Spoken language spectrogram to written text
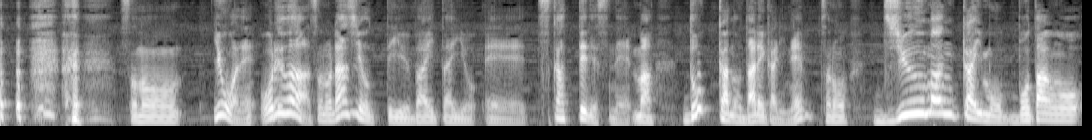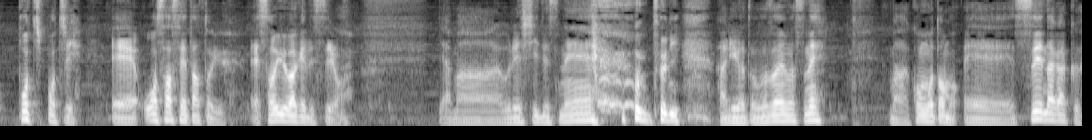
その、要はね、俺はそのラジオっていう媒体を、えー、使ってですね、まあ、どっかの誰かにね、その10万回もボタンをポチポチ、えー、押させたという、えー、そういうわけですよ。いや、まあ、嬉しいですね。本当に、ありがとうございますね。まあ、今後とも、えー、末永く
